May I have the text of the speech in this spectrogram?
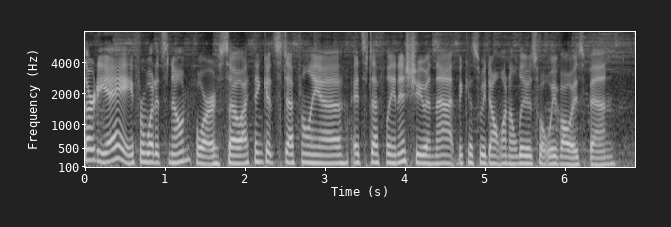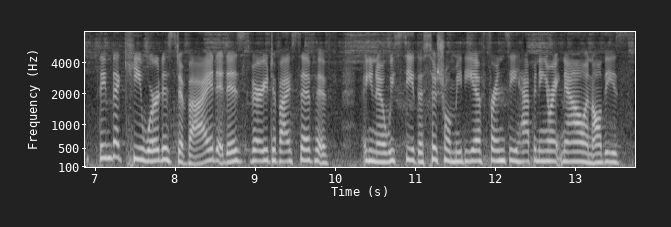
30A for what it's known for. So I think it's definitely a it's definitely an issue in that because we don't want to lose what we've always been. I think that key word is divide. It is very divisive. If you know, we see the social media frenzy happening right now, and all these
